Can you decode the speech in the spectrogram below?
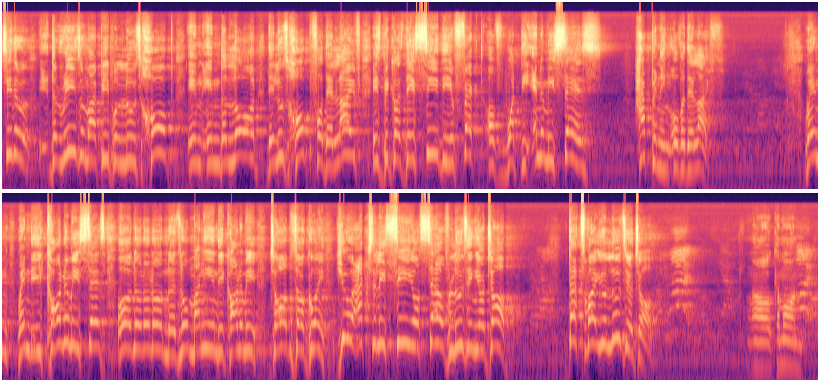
See, the, the reason why people lose hope in, in the Lord, they lose hope for their life, is because they see the effect of what the enemy says happening over their life. When, when the economy says, oh, no, no, no, there's no money in the economy, jobs are going, you actually see yourself losing your job. That's why you lose your job. Oh, come on.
